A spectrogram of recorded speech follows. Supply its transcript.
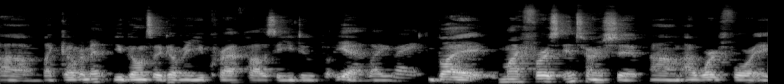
um, like government. You go into the government, you craft policy, you do, yeah, like Right. but my first internship, um, I worked for a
